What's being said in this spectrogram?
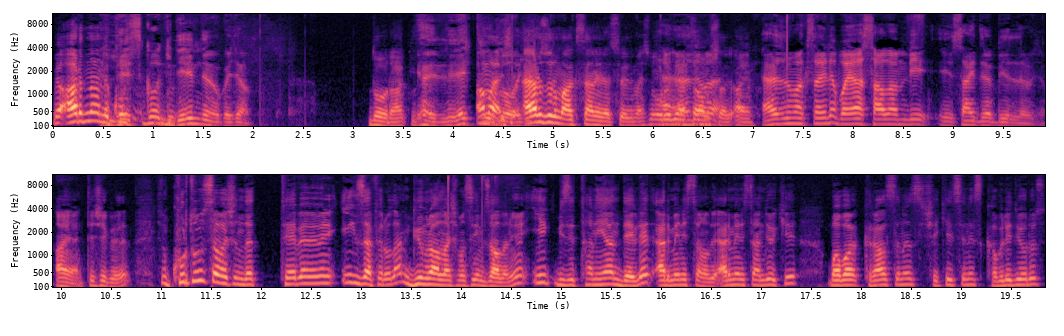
Ve ardından da Let's go gidelim demek hocam. Doğru haklısın. Yani Ama işte. Erzurum aksanıyla söyledim ben. Şimdi orada Ha, bir hata olmuş. Aynen. Erzurum aksayla bayağı sağlam bir e, saydırabilirler hocam. Aynen teşekkür ederim. Şimdi Kurtuluş Savaşı'nda TBMM'nin ilk zaferi olan Gümrü Anlaşması imzalanıyor. İlk bizi tanıyan devlet Ermenistan oluyor. Ermenistan diyor ki baba kralsınız, şekilsiniz, kabul ediyoruz.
